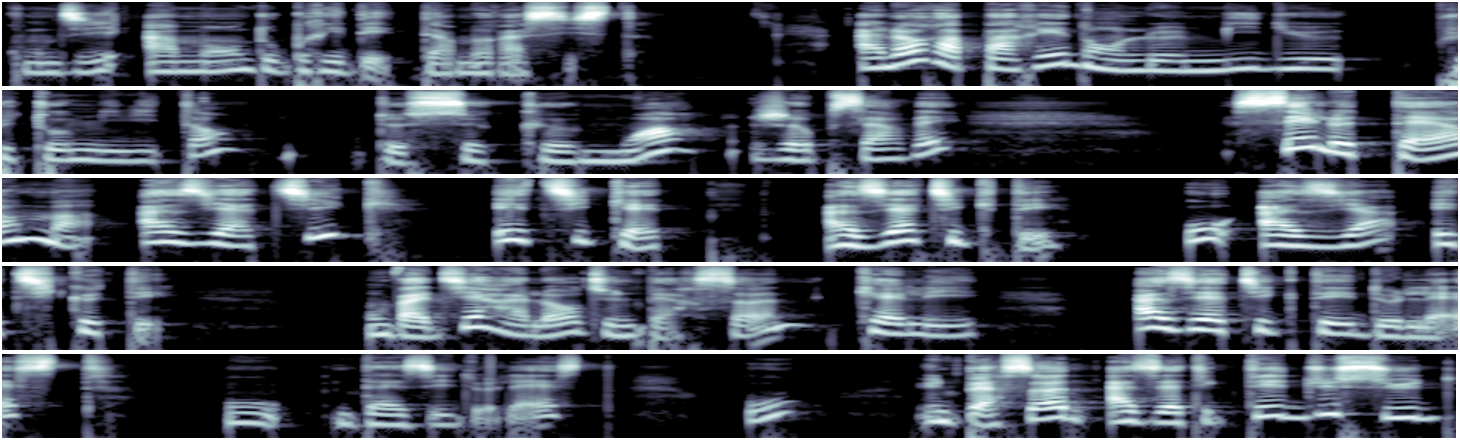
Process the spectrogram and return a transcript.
qu'on dit amande ou bridé, terme raciste. Alors apparaît dans le milieu plutôt militant de ce que moi j'ai observé, c'est le terme asiatique étiquette, asiatiqueté ou asia étiqueté on va dire alors d'une personne qu'elle est asiatiquetée de l'Est ou d'Asie de l'Est ou une personne asiatiquetée du Sud,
